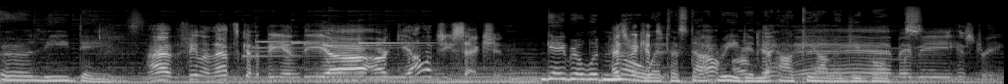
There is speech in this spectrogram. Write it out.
Early Days. I have the feeling that's going to be in the uh, archaeology section. Gabriel wouldn't As know where to start Oh, reading the archaeology Eh, books. Maybe history.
